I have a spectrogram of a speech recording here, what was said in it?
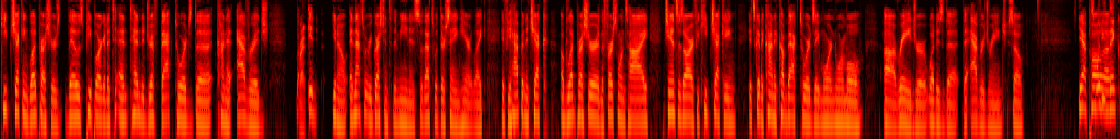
keep checking blood pressures those people are going to tend to drift back towards the kind of average right it you know and that's what regression to the mean is so that's what they're saying here like if you happen to check a blood pressure and the first one's high chances are if you keep checking it's going to kind of come back towards a more normal uh, range or what is the the average range. So, yeah, Paul, so what do you uh, think?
